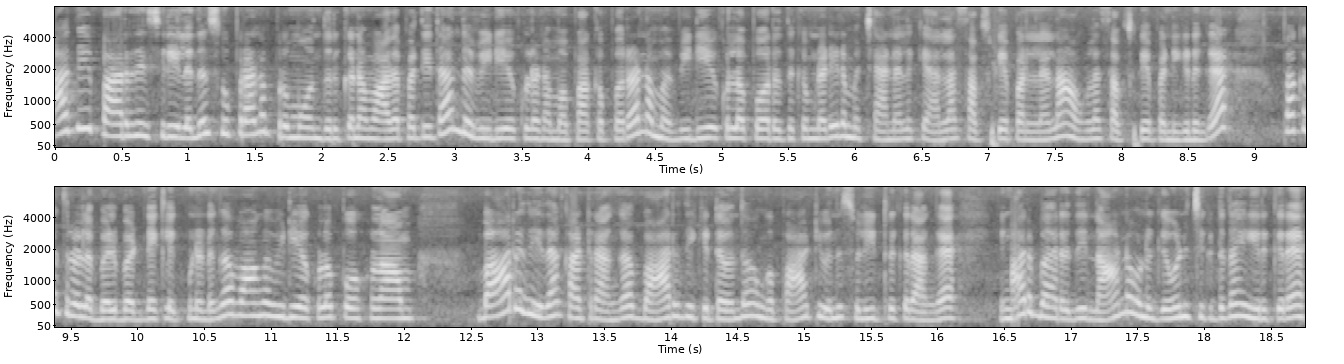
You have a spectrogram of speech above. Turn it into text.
ஆதி பாரதி சீரியலேருந்து சூப்பரான ப்ரோமோ வந்திருக்கு. நம்ம அதை பற்றி தான் இந்த வீடியோக்குள்ளே நம்ம பார்க்க போகிறோம் நம்ம வீடியோக்குள்ளே போகிறதுக்கு முன்னாடி நம்ம சேனலுக்கு யாரெல்லாம் சப்ஸ்கிரைப் பண்ணலன்னா அவங்களாம் சப்ஸ்கிரைப் பண்ணிக்கிடுங்க. பக்கத்தில் உள்ள பெல் பட்டனே கிளிக் பண்ணிடுங்க. வாங்க வீடியோக்குள்ளே போகலாம். பாரதி தான் காட்டுறாங்க. பாரதி கிட்ட வந்து அவங்க பாட்டி வந்து சொல்லிட்டு இருக்கிறாங்க. யார் பாரதி நானும் உனக்கு கவனிச்சுக்கிட்டு தான் இருக்கிறேன்.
